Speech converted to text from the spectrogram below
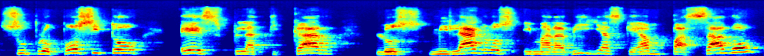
su propósito es platicar los milagros y maravillas que han pasado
